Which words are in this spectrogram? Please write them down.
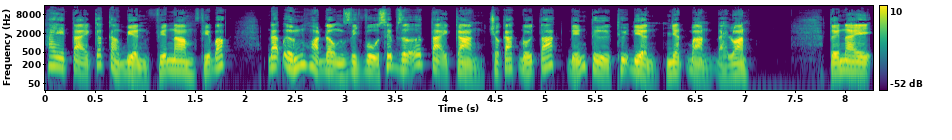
hay tại các cảng biển phía Nam, phía Bắc, đáp ứng hoạt động dịch vụ xếp dỡ tại cảng cho các đối tác đến từ Thụy Điển, Nhật Bản, Đài Loan. Tới nay,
